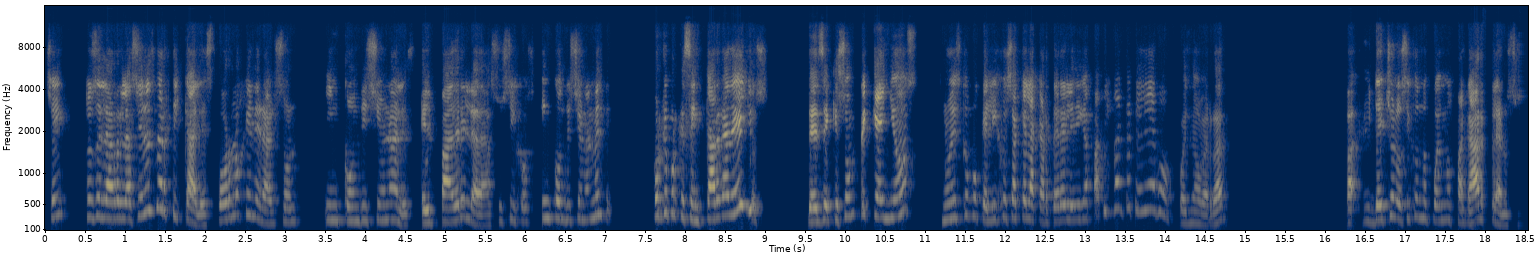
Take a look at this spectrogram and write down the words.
¿sí? Entonces, las relaciones verticales, por lo general, son incondicionales. El padre le da a sus hijos incondicionalmente. ¿Por qué? Porque se encarga de ellos. Desde que son pequeños, no es como que el hijo saque la cartera y le diga, papi, ¿cuánto te debo? Pues no, ¿verdad? De hecho, los hijos no podemos pagarle a nuestros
